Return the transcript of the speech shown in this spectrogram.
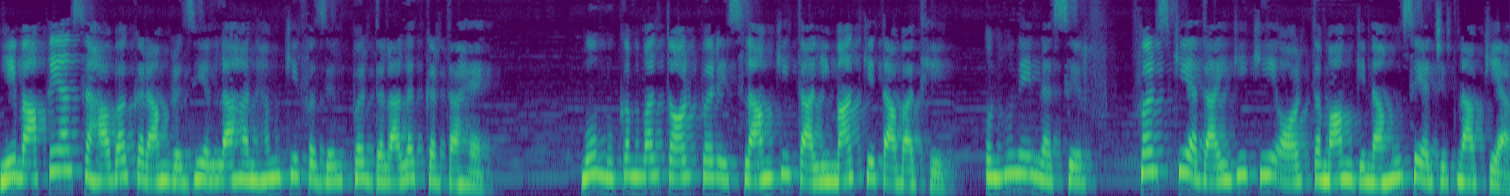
یہ واقعہ صحابہ کرام رضی اللہ عنہم کی فضل پر دلالت کرتا ہے۔ وہ مکمل طور پر اسلام کی تعلیمات کے تابع تھے۔ انہوں نے نہ صرف فرض کی ادائیگی کی اور تمام گناہوں سے اجتناب کیا،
